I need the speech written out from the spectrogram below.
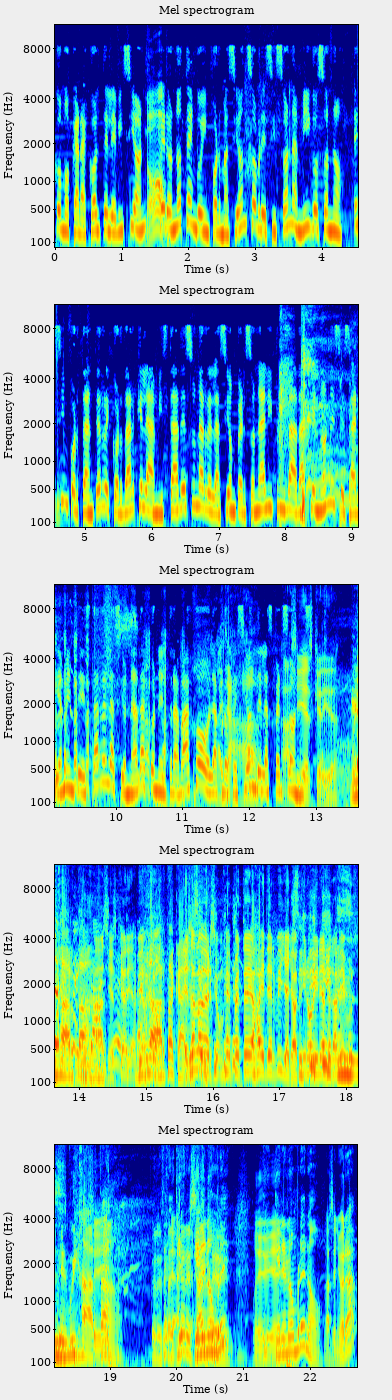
como Caracol Televisión, No. pero no tengo información sobre si son amigos o no. Es importante recordar que la amistad es una relación personal y privada que no necesariamente está relacionada con el trabajo o la Ay, profesión de las personas. Así es, querida. Muy harta. Así es, querida. Muy harta, Esa es la versión GPT de Haider Villa. Yo aquí Sí. no vine a ser amigos. Es muy harta. Sí. Pero está ¿Tiene interesante. nombre? Muy bien. ¿Tiene nombre? No. ¿La señora?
